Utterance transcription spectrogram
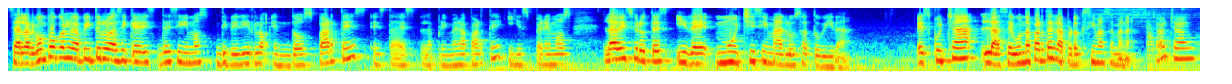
Se alargó un poco el capítulo, así que decidimos dividirlo en dos partes. Esta es la primera parte y esperemos la disfrutes y dé muchísima luz a tu vida. Escucha la segunda parte la próxima semana. Chao, chao.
